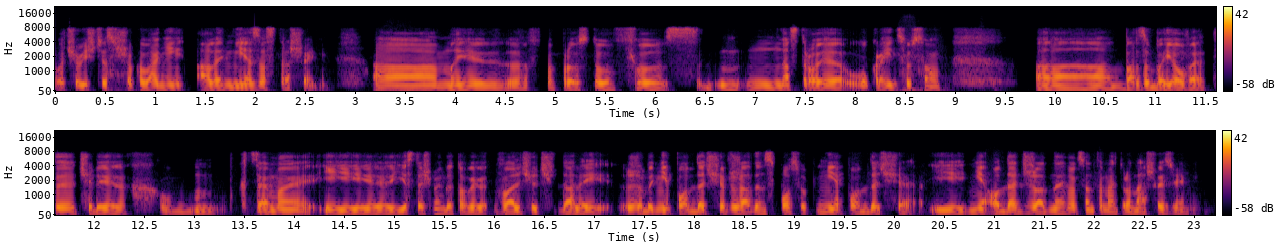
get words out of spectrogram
oczywiście zszokowani, ale nie zastraszeni. My po prostu w, nastroje Ukraińców są bardzo bojowe, czyli chcemy i jesteśmy gotowi walczyć dalej, żeby nie poddać się w żaden sposób, nie poddać się i nie oddać żadnego centymetru naszej ziemi mm,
